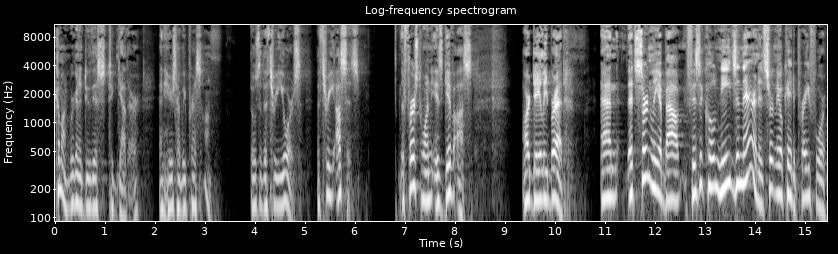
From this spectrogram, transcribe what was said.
Come on, we're going to do this together. And here's how we press on. Those are the three yours, the three us's. The first one is give us. our daily bread. And it's certainly about physical needs in there, and it's certainly okay to pray for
